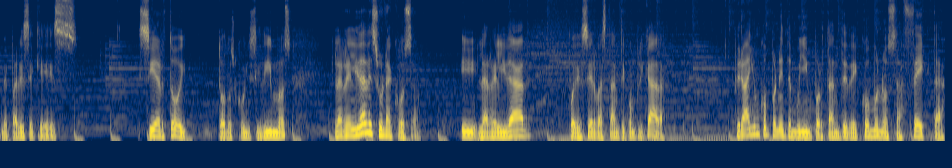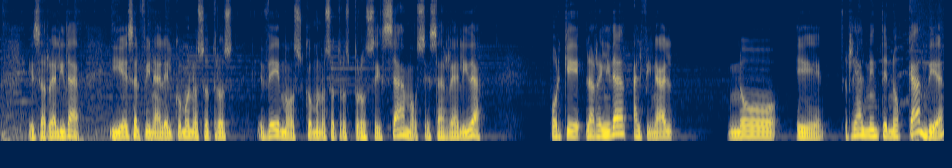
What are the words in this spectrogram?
me parece que es cierto y todos coincidimos. La realidad es una cosa y la realidad puede ser bastante complicada. Pero hay un componente muy importante de cómo nos afecta esa realidad y es al final el cómo nosotros vemos, cómo nosotros procesamos esa realidad. Porque la realidad al final no eh, realmente no cambia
